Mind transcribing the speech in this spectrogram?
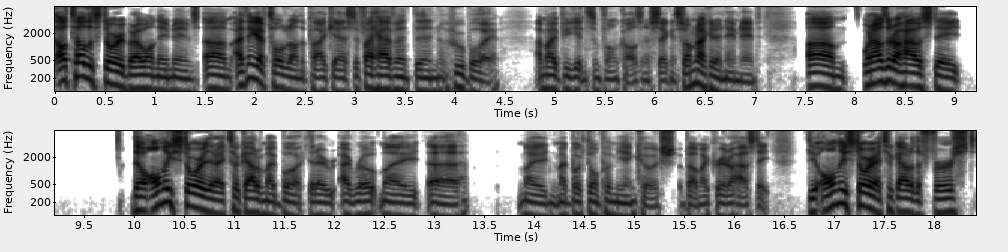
I'll tell the story, but I won't name names. Um, I think I've told it on the podcast. If I haven't, then who boy, I might be getting some phone calls in a second. So I'm not going to name names. Um, when I was at Ohio State, the only story that I took out of my book that I I wrote my uh my my book Don't Put Me in Coach about my career at Ohio State. The only story I took out of the first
